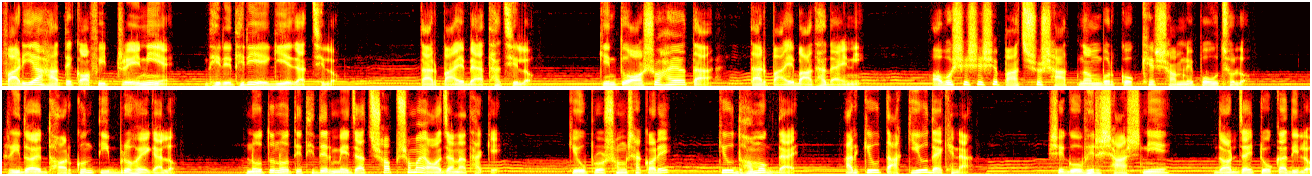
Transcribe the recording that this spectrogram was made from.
ফারিয়া হাতে কফি ট্রে নিয়ে ধীরে ধীরে এগিয়ে যাচ্ছিল। তার পায়ে ব্যথা ছিল, কিন্তু অসহায়তা তার পায়ে বাধা দেয়নি। অবশেষে সে পাঁচশো সাত নম্বর কক্ষের সামনে পৌঁছল। হৃদয়ের ধর্কন তীব্র হয়ে গেল। নতুন অতিথিদের মেজাজ সবসময় অজানা থাকে। কেউ প্রশংসা করে, কেউ ধমক দেয়, আর কেউ তাকিয়েও দেখে না। সে গভীর শ্বাস নিয়ে দরজায় টোকা দিল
